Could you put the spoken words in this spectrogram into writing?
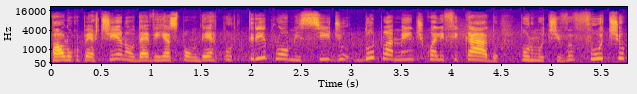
Paulo Cupertino deve responder por triplo homicídio duplamente qualificado, por motivo fútil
